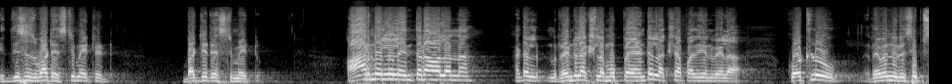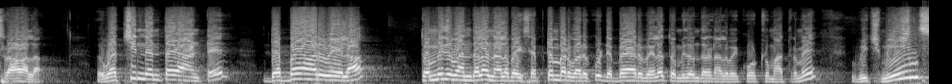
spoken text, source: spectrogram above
This is what estimated budget estimate ఆరు నెలల్లో ఎంత రావాలన్నా? అంటే రెండు లక్షల ముప్పై అంటే లక్ష పదిహేను వేల కోట్లు రెవెన్యూ రిసిప్ట్స్ రావాలా? వచ్చింది ఎంత అంటే డెబ్బై ఆరు వేల తొమ్మిది వందల నలభై సెప్టెంబర్ వరకు డెబ్బై ఆరు వేల తొమ్మిది వందల నలభై కోట్లు మాత్రమే which means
